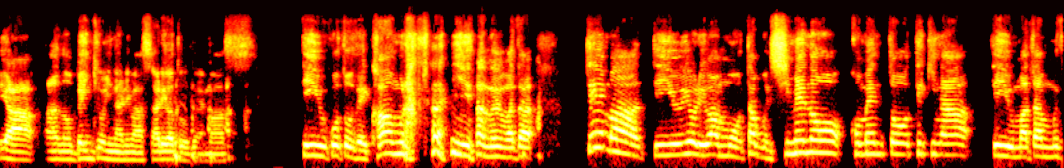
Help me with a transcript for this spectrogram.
いや、あの、勉強になります。ありがとうございます。っていうことで、河村さんに、あの、また、テーマっていうよりは、もう多分、締めのコメント的なっていう、また難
